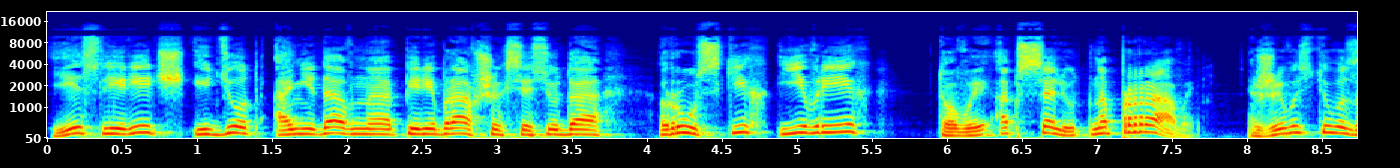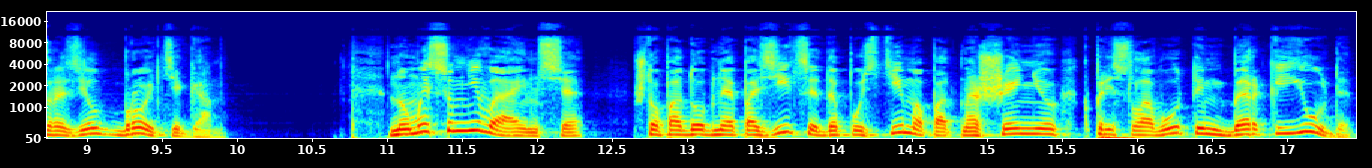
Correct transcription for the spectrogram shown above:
Если речь идет о недавно перебравшихся сюда русских евреях, то вы абсолютно правы, живостью возразил Бройтиган. Но мы сомневаемся, что подобная позиция допустима по отношению к пресловутым Берг-Юден,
